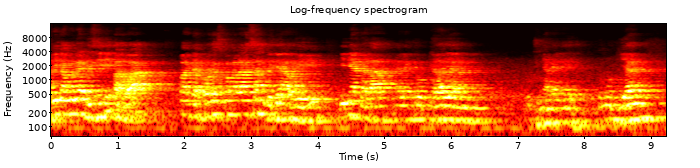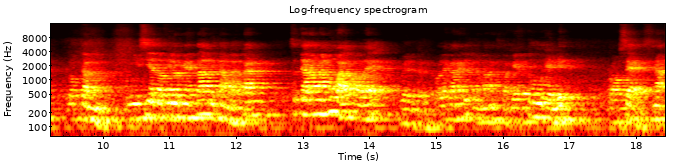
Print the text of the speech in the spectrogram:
jadi kamu lihat di sini bahwa pada proses pengelasan BTAW ini adalah elektroda yang ujungnya leleh. Kemudian logam pengisi atau filler metal ditambahkan secara manual oleh welder. Oleh karena itu dinamakan sebagai two-handed proses. Nah,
